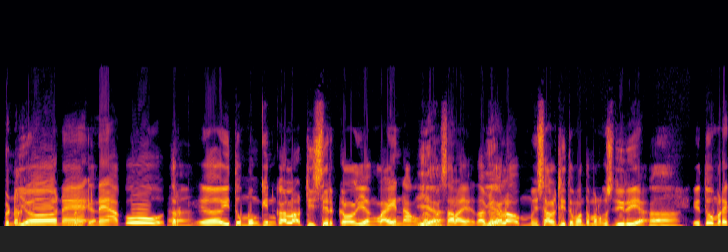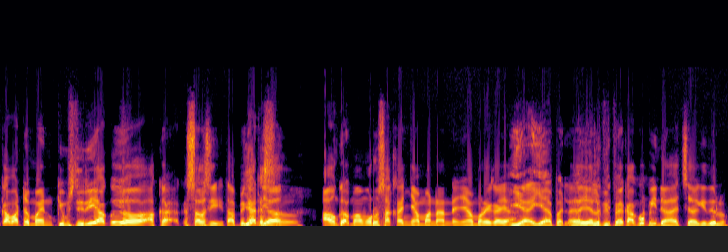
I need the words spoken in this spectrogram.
Bener. Yo nek nek aku ter- ya, itu mungkin kalau di circle yang lain aku nggak Iya. masalah ya. Tapi Iya. kalau misal di teman-temanku sendiri ya, Heeh. itu mereka pada main game sendiri aku ya agak kesel sih. Tapi Ya, kan ya kesel. aku nggak mau merusakkan nyamanannya mereka ya. Iya, iya, balik Eh, lagi ya lebih baik aku pindah aja gitu loh.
